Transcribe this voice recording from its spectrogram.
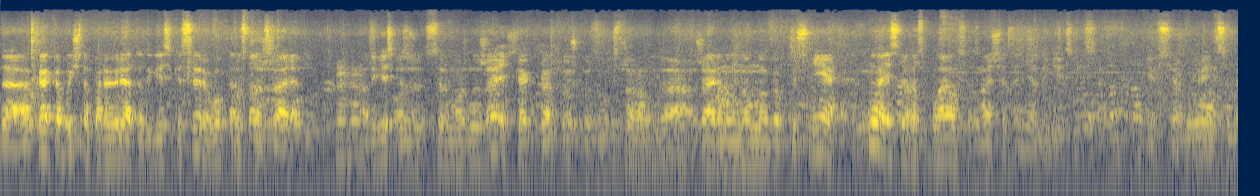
Да, как обычно проверяют адыгейский сыр, его просто жарят. Адыгейский сыр можно жарить, как картошку с двух сторон. Да, жареный он намного вкуснее. Ну а если расплавился, значит это не адыгейский сыр. Все, в принципе.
